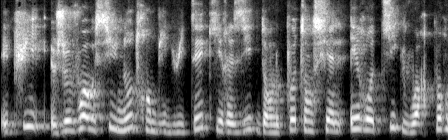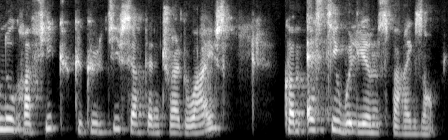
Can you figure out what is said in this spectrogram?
Et puis, je vois aussi une autre ambiguïté qui réside dans le potentiel érotique, voire pornographique que cultivent certaines tradwives, comme Esty Williams par exemple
